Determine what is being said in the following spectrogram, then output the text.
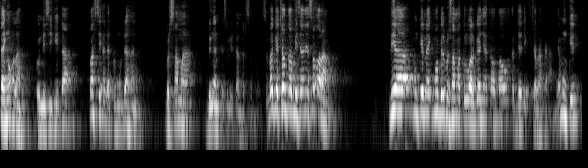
tengoklah kondisi kita, pasti ada kemudahan bersama dengan kesulitan tersebut. Sebagai contoh misalnya seorang dia mungkin naik mobil bersama keluarganya, tahu-tahu terjadi kecelakaan. Ya mungkin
